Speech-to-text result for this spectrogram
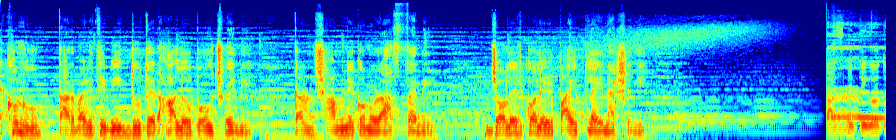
এখনও তার বাড়িতে বিদ্যুতের আলো পৌঁছয়নি, কারণ সামনে কোনো রাস্তা নেই। জলের কলের পাইপলাইন আসেনি। রাজনীতিগত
